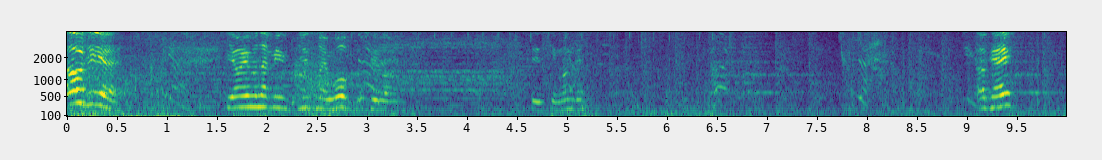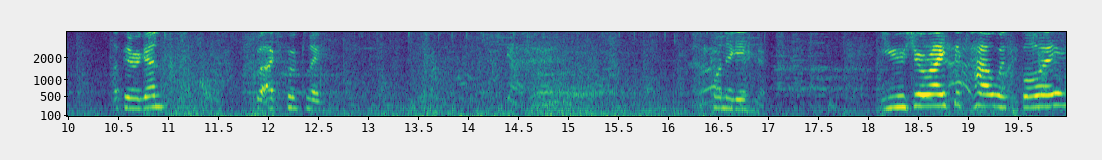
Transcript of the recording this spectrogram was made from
Oh dear! You don't even let me use my warp for too long. He's humongous. Okay. Up here again. But act quickly. Niggy. Use your icy powers, boy!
